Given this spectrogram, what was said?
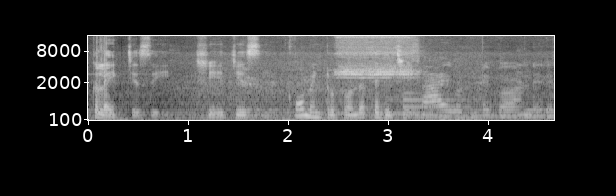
ఒక లైక్ చేసి షేర్ చేసి కామెంట్ రూపంలో తెలియచేయండి. బాగుండేది.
